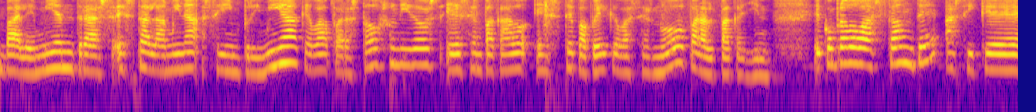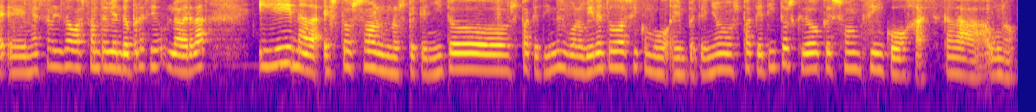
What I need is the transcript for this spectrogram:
Vale, mientras esta lámina se imprimía que va para Estados Unidos, he desempacado este papel que va a ser nuevo para el packaging. He comprado bastante, así que eh, me ha salido bastante bien de precio, la verdad. Y nada, estos son unos pequeñitos paquetines, bueno, viene todo así como en pequeños paquetitos, creo que son cinco hojas cada uno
